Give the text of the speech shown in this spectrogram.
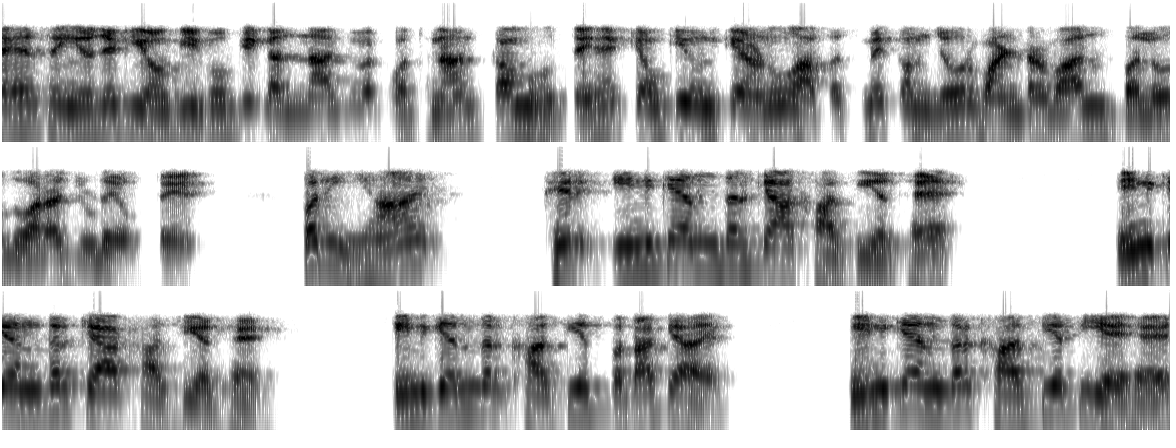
सह संयोजक यौगिकों के गलनांक व क्वथनांक कम होते हैं क्योंकि उनके अणु आपस में कमज़ोर वांडरवाल बलों द्वारा जुड़े होते हैं। पर यहाँ फिर इनके अंदर क्या खासियत है? इनके अंदर क्या खासियत है? इनके अंदर खासियत पता क्या है? इनके अंदर खासियत यह है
